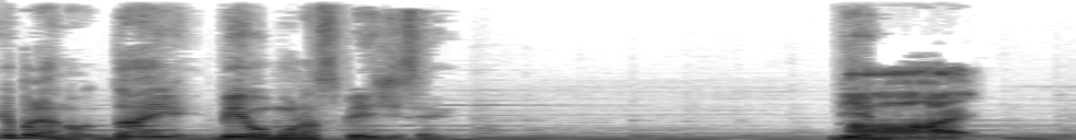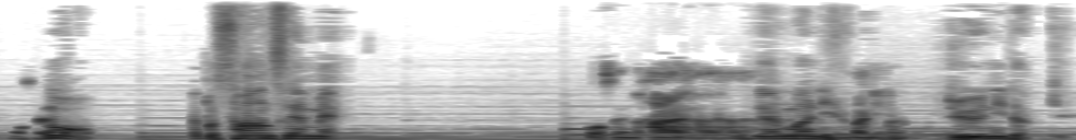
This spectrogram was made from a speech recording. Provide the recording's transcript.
やっぱりあの、大ベオモラスページ戦。DM ああ、はい。の、やっぱ3戦目。当選はいはいはい。でマニアかマニアな ?12 だっけ？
